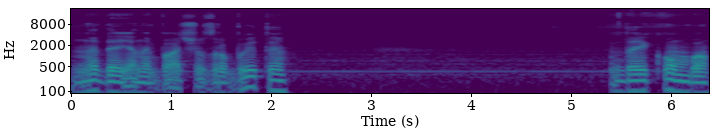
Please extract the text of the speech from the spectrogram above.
Ніде я не бачу зробити. Да і комбо,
